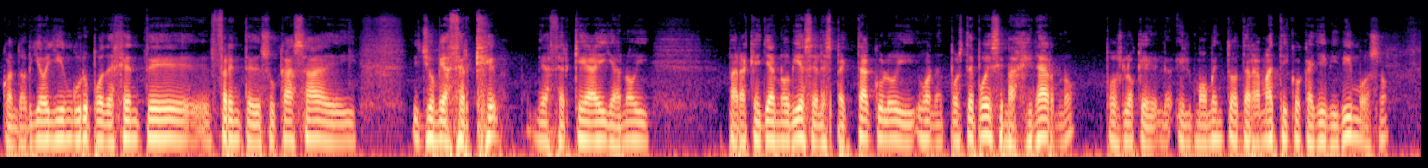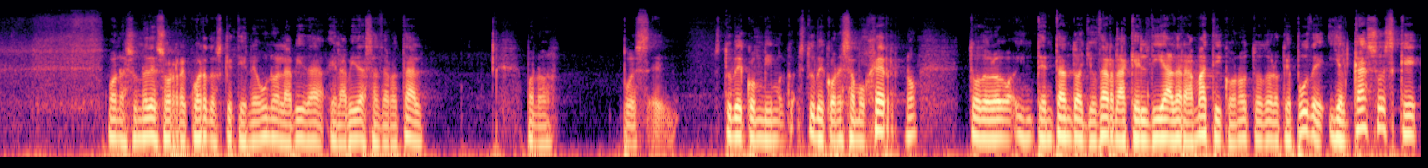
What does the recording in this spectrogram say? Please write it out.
cuando vio allí un grupo de gente frente de su casa y, yo me acerqué, me acerqué a ella, ¿no? Para que ella no viese el espectáculo y bueno, pues te puedes imaginar, ¿no? Pues lo que el momento dramático que allí vivimos, ¿no? Bueno, es uno de esos recuerdos que tiene uno en la vida en la vida sacerdotal. Bueno, pues eh, estuve con mi, estuve con esa mujer, ¿no? Todo intentando ayudarla aquel día dramático, ¿no? Todo lo que pude y el caso es que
